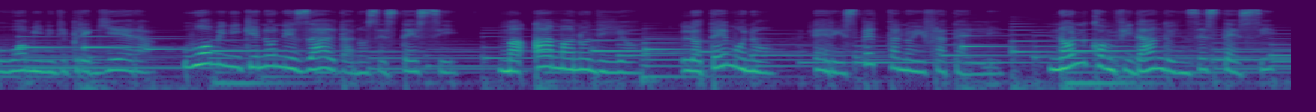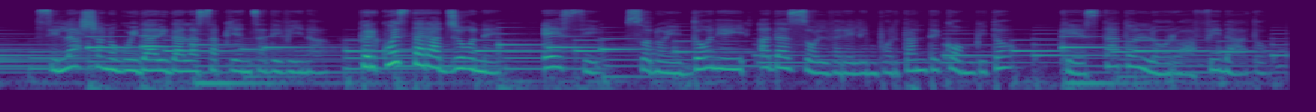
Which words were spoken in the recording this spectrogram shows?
uomini di preghiera, uomini che non esaltano se stessi, ma amano Dio, lo temono e rispettano i fratelli. Non confidando in se stessi, si lasciano guidare dalla sapienza divina. Per questa ragione, essi sono idonei ad assolvere l'importante compito che è stato loro affidato.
